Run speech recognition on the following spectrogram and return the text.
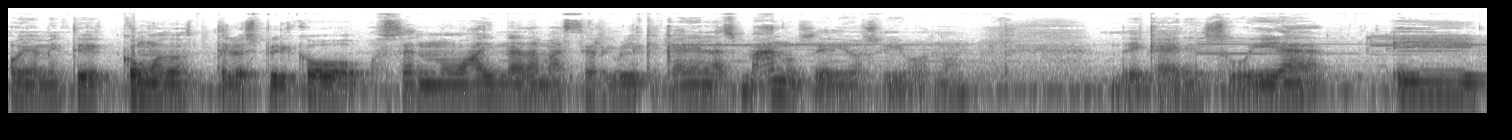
Obviamente, como te lo explico, o sea, no hay nada más terrible que caer en las manos de Dios vivo, ¿no? De caer en su ira y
